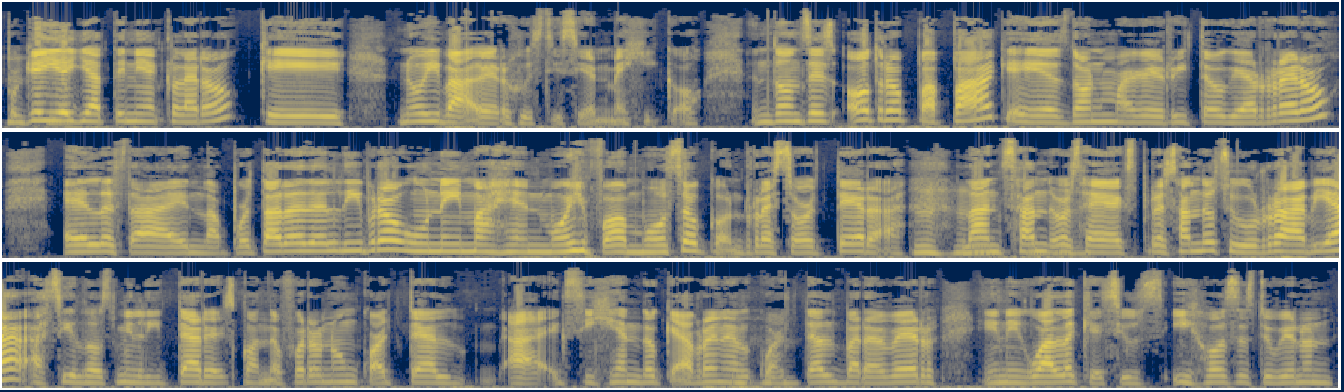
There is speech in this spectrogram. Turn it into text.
porque ella ya tenía claro que no iba a haber justicia en México. Entonces, otro papá, que es don Margarito Guerrero, él está en la portada del libro, una imagen muy famosa con resortera, lanzando, o sea, expresando su rabia así los militares cuando fueron a un cuartel ah, exigiendo que abran el cuartel para ver en Iguala que sus hijos estuvieron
